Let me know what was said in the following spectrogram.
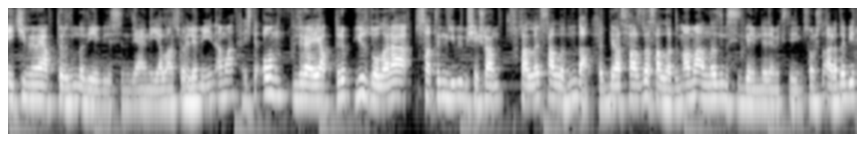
ekibime yaptırdım da diyebilirsiniz. Yani yalan söylemeyin ama işte 10 liraya yaptırıp 100 dolara satın gibi bir şey. Şu an tutarları salladım da biraz fazla salladım ama anladınız siz benim ne demek istediğim. Sonuçta arada bir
